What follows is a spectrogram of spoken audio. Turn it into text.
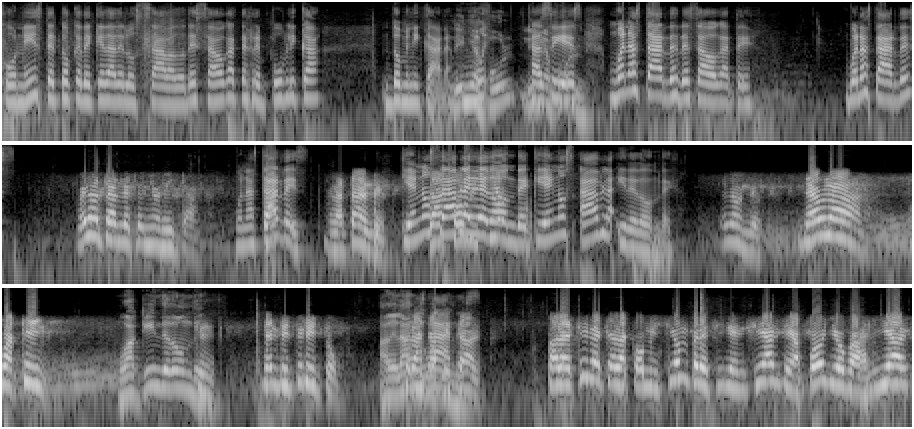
con este toque de queda de los sábados. Desahógate República Dominicana. Línea full, línea así full. es. Buenas tardes, Desahógate. Buenas tardes. Buenas tardes, señorita. Buenas tardes. Buenas tardes. ¿Quién nos La habla y de dónde? ¿Quién nos habla y de dónde? ¿De dónde? Me habla Joaquín, Joaquín, ¿de dónde? del distrito. Adelante, de la Joaquín. capital. Para decirle que la Comisión Presidencial de Apoyo Barrial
